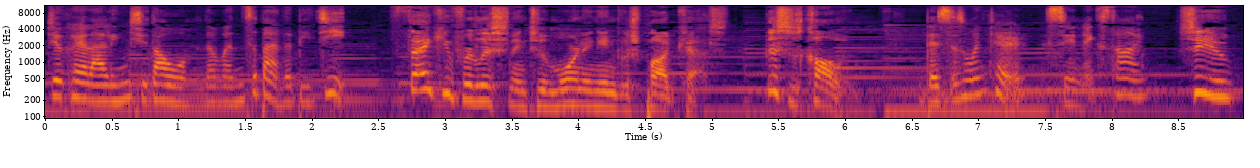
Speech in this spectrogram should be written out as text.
就可以来领取到我们的文字版的笔记。 Thank you for listening to Morning English Podcast. This is Colin. This is Winter. See you next time. See you.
